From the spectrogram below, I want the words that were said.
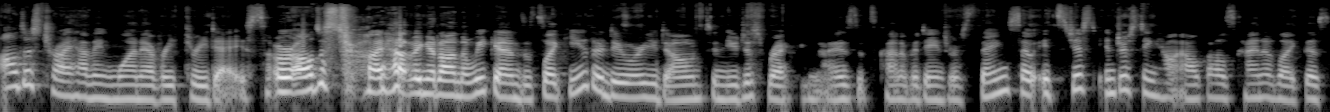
I'll just try having one every three days, or I'll just try having it on the weekends. It's like you either do or you don't, and you just recognize it's kind of a dangerous thing. So it's just interesting how alcohol is kind of like this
